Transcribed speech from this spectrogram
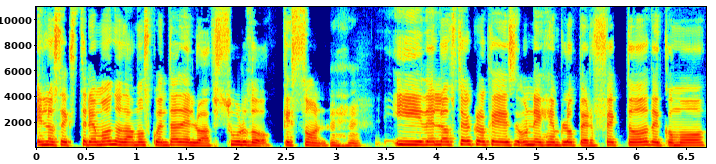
en los extremos nos damos cuenta de lo absurdo que son. Y The Lobster creo que es un ejemplo perfecto de cómo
